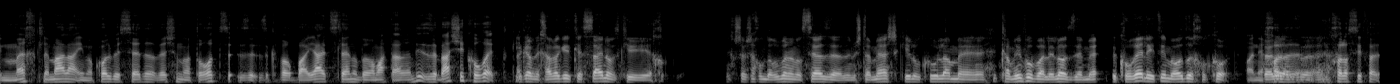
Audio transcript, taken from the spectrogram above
אם המערכת למעלה, אם הכל בסדר ויש לנו התראות, זה, זה, זה כבר בעיה אצלנו ברמת ה-R&D, זה בעיה שקורית. כי- אגב, אני חייב להגיד כסיינוט, כי אני חושב שאנחנו מדברים על הנושא הזה, זה משתמע שכאילו כולם אה, קמים פה בלילות, זה, זה קורה לעיתים מאוד רחוקות. אני יכול, זה- אני יכול להוסיף, על-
